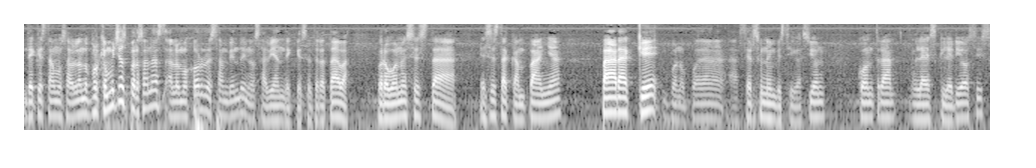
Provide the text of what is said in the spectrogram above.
de qué estamos hablando, porque muchas personas a lo mejor lo están viendo y no sabían de qué se trataba, pero bueno, es esta es esta campaña para que, bueno, pueda hacerse una investigación contra la esclerosis,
